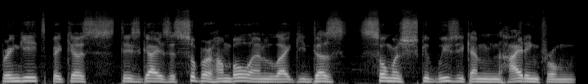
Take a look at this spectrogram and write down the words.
bring it because this guy is super humble and like he does so much good music and hiding from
